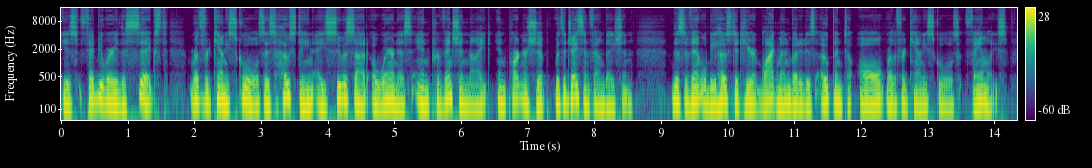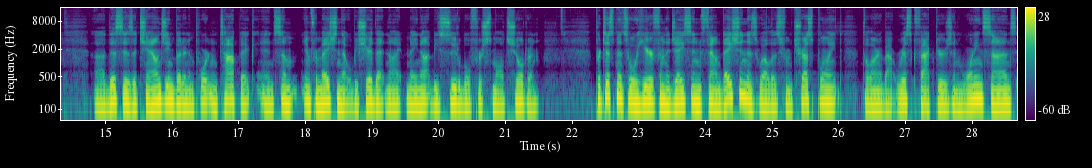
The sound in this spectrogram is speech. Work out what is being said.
is February the 6th. Rutherford County Schools is hosting a suicide awareness and prevention night in partnership with the Jason Foundation. This event will be hosted here at Blackman, but it is open to all Rutherford County Schools families. Uh, this is a challenging but an important topic, and some information that will be shared that night may not be suitable for small children. Participants will hear from the Jason Foundation as well as from TrustPoint. They'll learn about risk factors and warning signs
